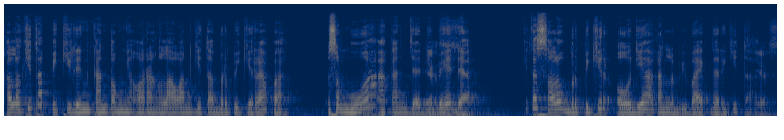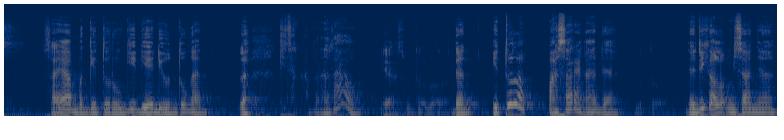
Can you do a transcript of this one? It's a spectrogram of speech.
Kalau kita pikirin kantongnya orang lawan kita berpikir apa, semua akan jadi Yes. beda. Kita selalu berpikir, oh dia akan lebih baik dari kita. Yes. Saya begitu rugi, dia diuntungkan. Lah, kita nggak pernah tahu. Yes, betul banget. Dan itulah pasar yang ada. Betul. Jadi kalau misalnya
